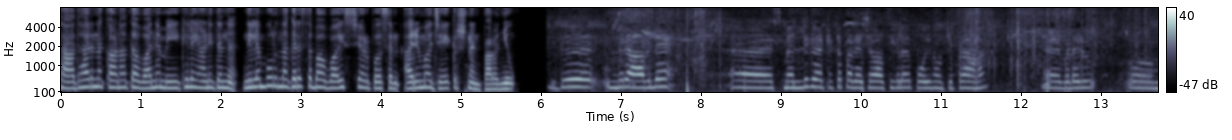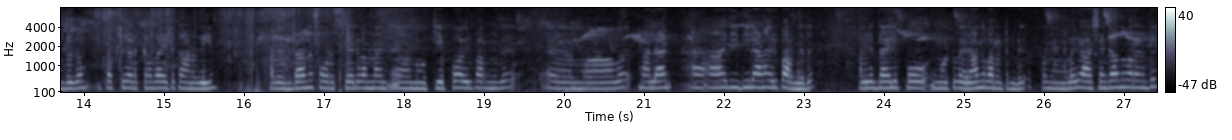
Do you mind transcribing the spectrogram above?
സാധാരണ കാണാത്ത വനമേഖലയാണിതെന്ന് നിലമ്പൂർ നഗരസഭ വൈസ് ചെയർപേഴ്സൺ അരുമ ജയകൃഷ്ണൻ പറഞ്ഞു. ഇത് ഇന്ന് രാവിലെ സ്മെല്ല് കേട്ടിട്ട് പ്രദേശവാസികൾ പോയി നോക്കിയപ്പോഴാണ് ഇവിടെ ഒരു മൃഗം ചത്ത് കിടക്കുന്നതായിട്ട് കാണുകയും അതെന്താന്ന് ഫോറസ്റ്റുകാർ വന്ന് നോക്കിയപ്പോൾ അവർ പറഞ്ഞത് മാവ് മലാൻ ആ- രീതിയിലാണ് അവർ പറഞ്ഞത്. അവരെന്തായാലും ഇപ്പോൾ ഇങ്ങോട്ട് വരാമെന്ന് പറഞ്ഞിട്ടുണ്ട്. അപ്പോൾ ഞങ്ങളൊരു ആശങ്ക എന്ന് പറയുന്നത്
